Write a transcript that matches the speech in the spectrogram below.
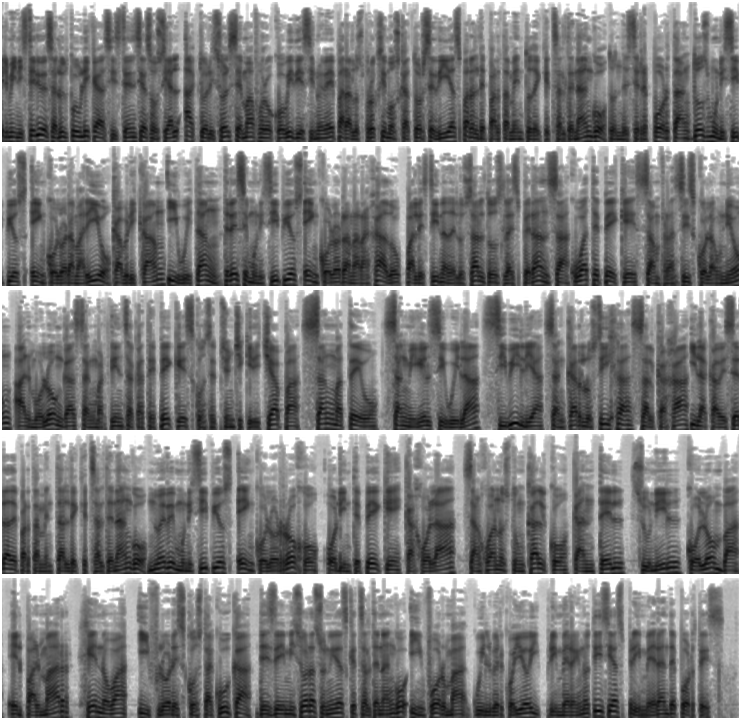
El Ministerio de Salud Pública Asistencia Social actualizó el semáforo COVID-19 para los próximos 14 días para el departamento de Quetzaltenango, donde se reportan dos municipios en color amarillo, Cabricán y Huitán, 13 municipios en color anaranjado, Palestina de los Altos, La Esperanza, Coatepeque, San Francisco La Unión, Almolonga, San Martín Zacatepeques, Concepción Chiquirichapa, San Mateo, San Miguel Sihuilá, Sibilia, San Carlos Hija, Salcajá y la cabecera departamental de Quetzaltenango, municipios en color rojo, Olintepeque, Cajolá, San Juan Ostuncalco, Cantel, Sunil, Colomba, El Palmar, Génova y Flores Costacuca. Desde Emisoras Unidas Quetzaltenango informa Wilber Coyoy, primera en noticias, primera en deportes.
